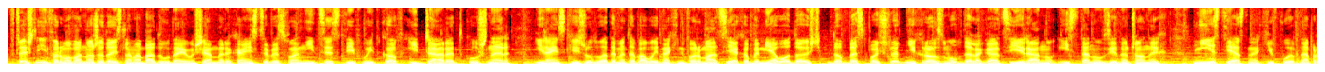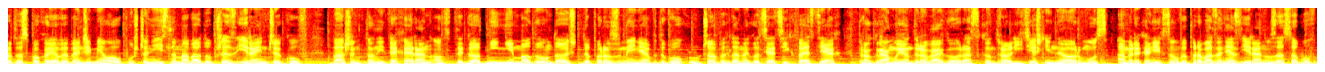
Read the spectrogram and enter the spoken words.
Wcześniej informowano, że do Islamabadu udają się amerykańscy wysłannicy Steve Witkoff i Jared Kushner. Irańskie źródła dementowały jednak informacje, jakoby miało dojść do bezpośrednich rozmów delegacji Iranu i Stanów Zjednoczonych. Nie jest jasne, jaki wpływ na proces pokojowy będzie miało opuszczenie Islamabadu przez Irańczyków. Waszyngton i Teheran od tygodni nie mogą dojść do porozumienia w dwóch kluczowych dla negocjacji kwestiach programu jądrowego oraz kontroli cieśniny Ormus. Amerykanie chcą wyprowadzenia z Iranu zasobów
